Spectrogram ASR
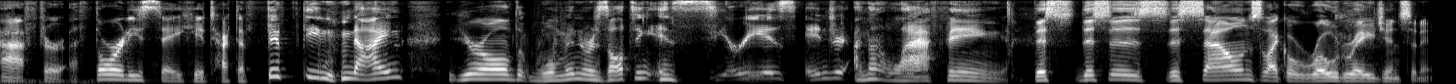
after authorities say he attacked a 59 year old woman, resulting in serious injury. I'm not laughing. This this is this sounds like a road rage incident.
